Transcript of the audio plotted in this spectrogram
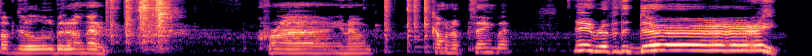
fucked it a little bit on that cry, you know, coming up thing, but hey, River of the Day!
